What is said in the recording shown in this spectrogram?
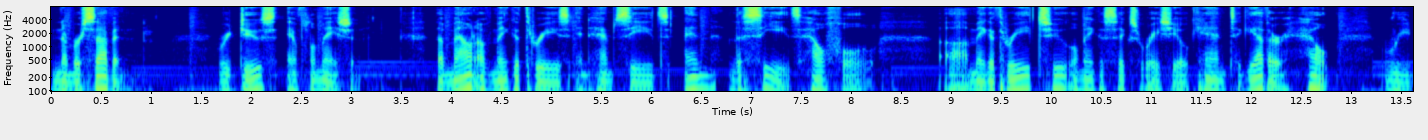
Number seven, reduce inflammation. The amount of omega 3s in hemp seeds and the seeds helpful uh, omega 3 to omega 6 ratio can together help re-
